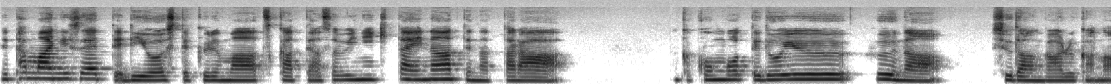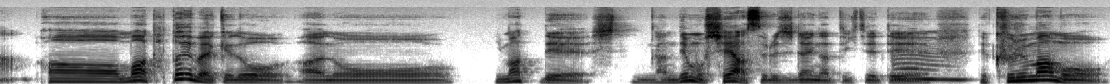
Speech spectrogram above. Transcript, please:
でたまにそうやって利用して車使って遊びに行きたいなってなったらなんか今後ってどういう風な手段があるかな？ああ、まあ、例えばやけど、あのー今ってし何でもシェアする時代になってきてて、うん、で車も、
